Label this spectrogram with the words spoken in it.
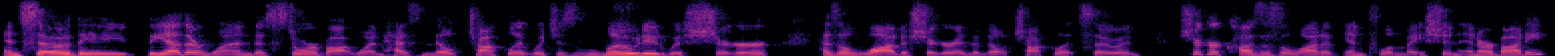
And so the the other one, the store bought one, has milk chocolate, which is loaded with sugar, has a lot of sugar in the milk chocolate. So and sugar causes a lot of inflammation in our body.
